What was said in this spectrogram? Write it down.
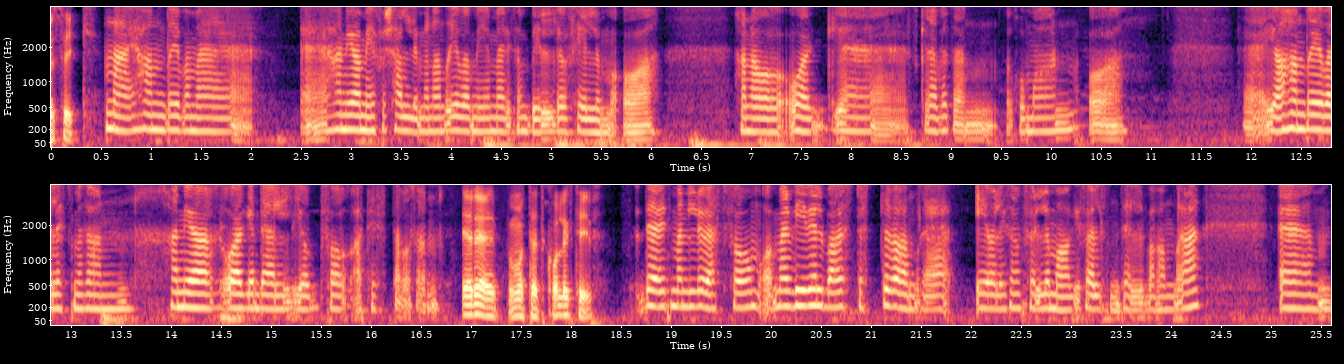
musikk. Nei, han driver med eh, Han gjør mye forskjellig, men han driver mye med liksom bilde og film, og han har òg eh, skrevet en roman, og eh, Ja, han driver litt med sånn Han gjør òg en del jobb for artister og sånn. Er det på en måte et kollektiv? Det er liksom en løs form, og, men vi vil bare støtte hverandre i å liksom følge magefølelsen til hverandre. Ehm,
